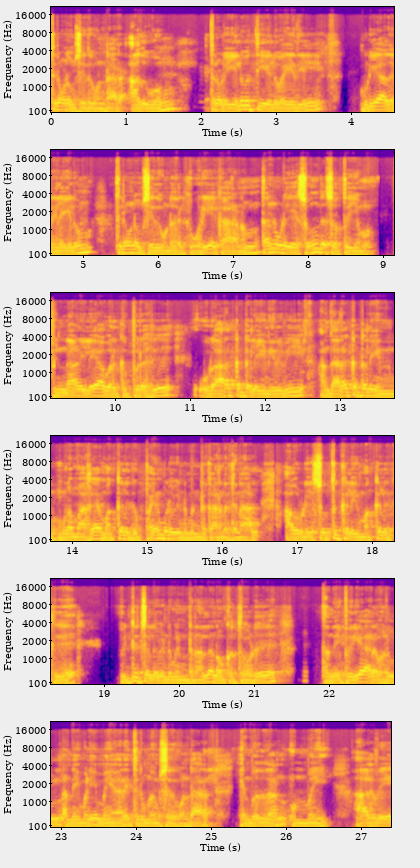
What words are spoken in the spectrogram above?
திருமணம் செய்து கொண்டார். அதுவும் தன்னுடைய எழுபத்தி ஏழு வயதில் முடியாத நிலையிலும் திருமணம் செய்து கொண்டதற்கு ஒரே காரணம் தன்னுடைய சொந்த சொத்தையும். பின்னாளிலே அவருக்கு பிறகு ஒரு அறக்கட்டளையை நிறுவி அந்த அறக்கட்டளையின் மூலமாக மக்களுக்கு பயன்பட வேண்டும் என்ற காரணத்தினால் அவருடைய சொத்துக்களை மக்களுக்கு விட்டு செல்ல வேண்டும் என்ற நல்ல நோக்கத்தோடு தந்தை பெரியார் அவர்கள் அன்னை மணியம்மையாரை திருமணம் செய்து கொண்டார் என்பதுதான் உண்மை. ஆகவே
